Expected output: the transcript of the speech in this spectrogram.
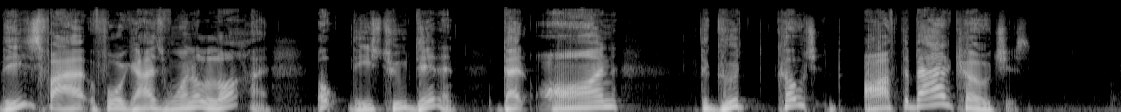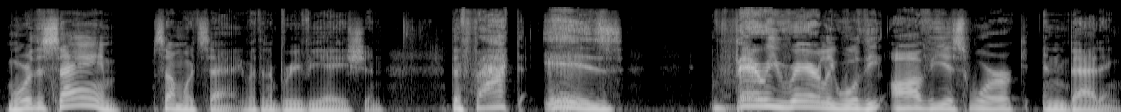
these five, four guys won a lot. Oh, these two didn't. Bet on the good coach, off the bad coaches. More the same some would say, with an abbreviation. The fact is, very rarely will the obvious work in betting.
